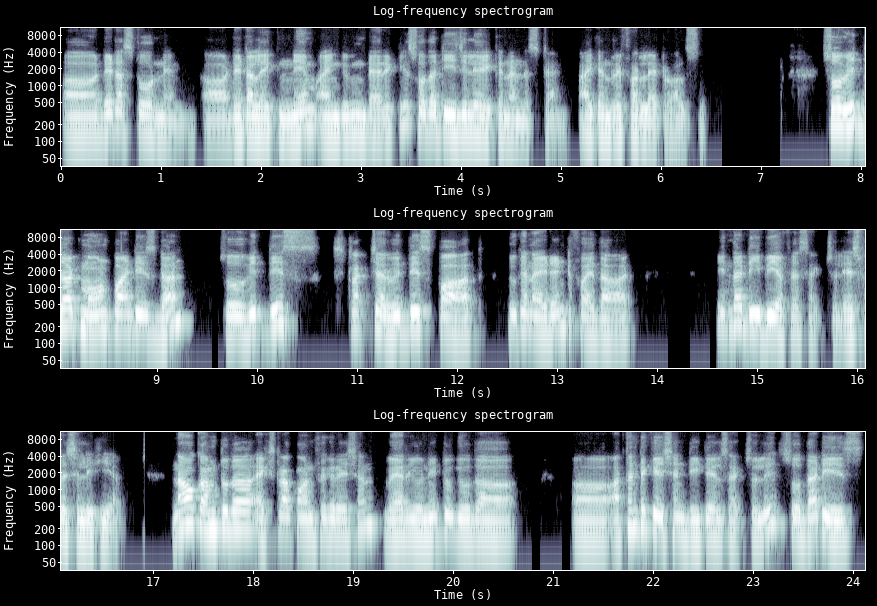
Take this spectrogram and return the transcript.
uh, data store name, uh, data lake name I'm giving directly so that easily I can understand. I can refer later also. So with that mount point is done. So with this structure, with this path, you can identify that in the DBFS actually, especially here. Now come to the extra configuration where you need to give the uh, authentication details actually. So that is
